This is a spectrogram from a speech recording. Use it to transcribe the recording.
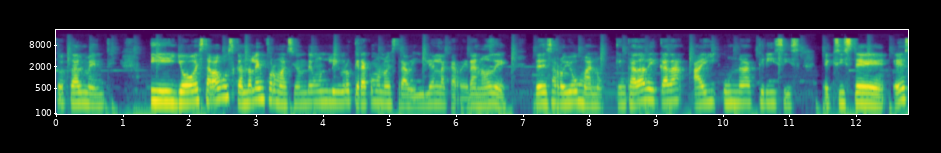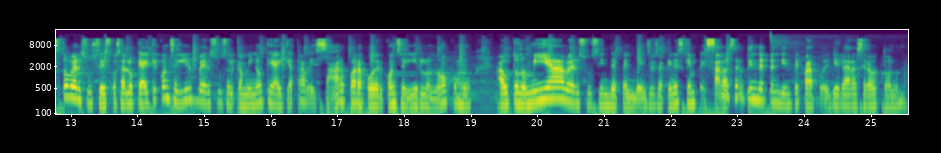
Totalmente. Y yo estaba buscando la información de un libro que era como nuestra Biblia en la carrera, ¿no? De de desarrollo humano, que en cada década hay una crisis. Existe esto versus esto, o sea, lo que hay que conseguir versus el camino que hay que atravesar para poder conseguirlo, ¿no? Como autonomía versus independencia, o sea, tienes que empezar a serte independiente para poder llegar a ser autónomo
